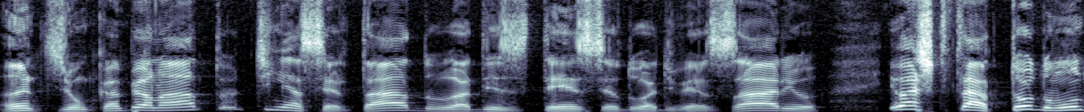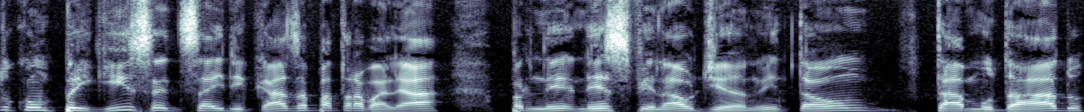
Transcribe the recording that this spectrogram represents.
antes de um campeonato, tinha acertado a desistência do adversário. Eu acho que está todo mundo com preguiça de sair de casa para trabalhar nesse final de ano. Então, está mudado,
